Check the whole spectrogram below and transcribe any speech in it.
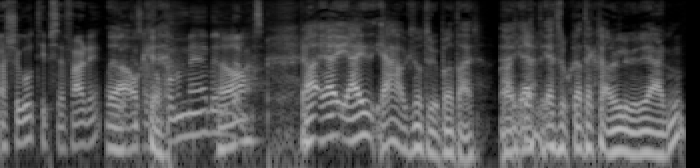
Vær så god, tipset er ferdig. Ja, Dere ok. med ja. Ja, jeg, jeg, jeg har ikke noe tro på dette her. Jeg, jeg, jeg tror ikke at jeg klarer å lure hjernen.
